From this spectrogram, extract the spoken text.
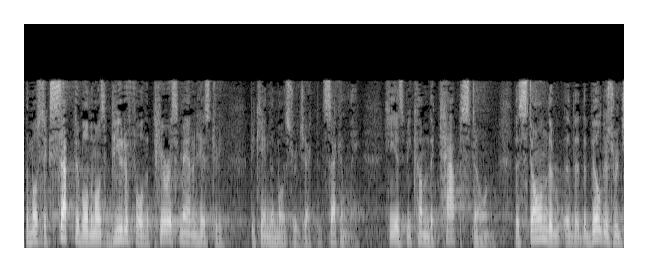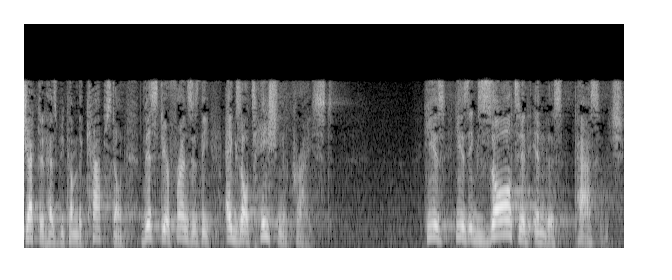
The most acceptable, the most beautiful, the purest man in history became the most rejected. Secondly, he has become the capstone. The stone the, the, the, builders rejected has become the capstone. This, dear friends, is the exaltation of Christ. He is, he is exalted in this passage.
